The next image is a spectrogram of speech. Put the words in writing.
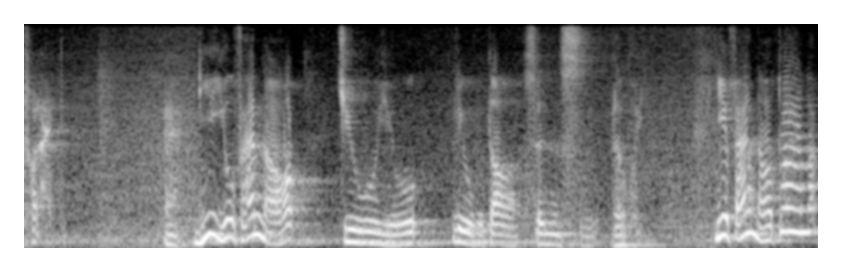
出来的。哎，你有烦恼，就有六道生死轮回；你烦恼断了，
